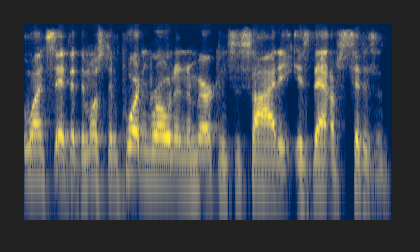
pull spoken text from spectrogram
once said that the most important role in American society is that of citizen.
